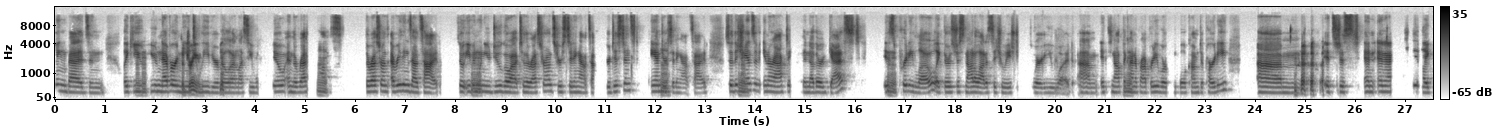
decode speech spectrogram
swing beds. And like you, mm-hmm. you never need to leave your villa unless you want to. And the mm. restaurants, mm-hmm. the restaurants, everything's outside. So even mm-hmm. when you do go out to the restaurants, you're sitting outside, you're distanced and you're mm. sitting outside. So the mm. chance of interacting with another guest is mm-hmm. pretty low. Like there's just not a lot of situations where you would. Um, it's not the mm-hmm. kind of property where people come to party. Um, it's just and and actually, like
